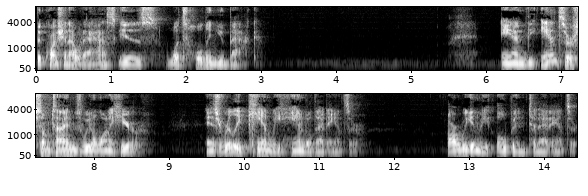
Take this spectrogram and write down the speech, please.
The question I would ask is what's holding you back? And the answer sometimes we don't want to hear. It's really can we handle that answer? Are we going to be open to that answer?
